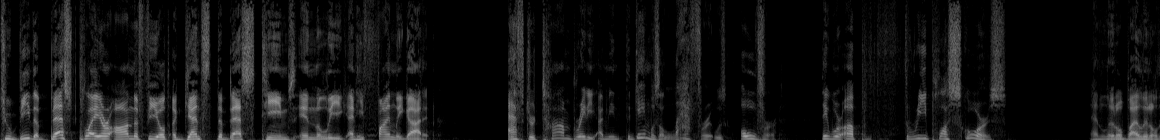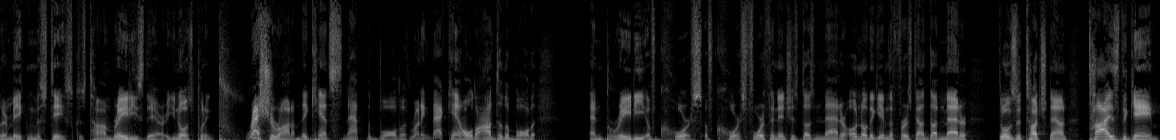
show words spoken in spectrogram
to be the best player on the field against the best teams in the league, and he finally got it. After Tom Brady, I mean, the game was a laugher. It was over. They were up three plus scores. And little by little, they're making mistakes because Tom Brady's there. You know, it's putting pressure on them. They can't snap the ball. The running back can't hold on to the ball. And Brady, of course, of course, fourth and inches doesn't matter. Oh, no, they gave him the first down, doesn't matter. Throws a touchdown, ties the game.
